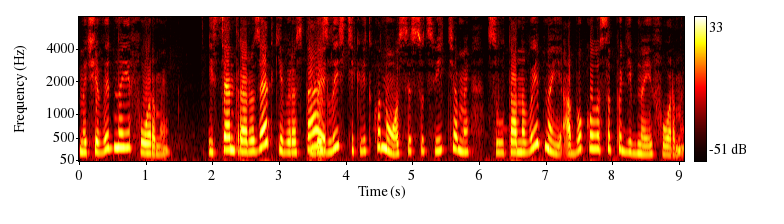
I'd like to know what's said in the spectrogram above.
мечевидної форми. Із центра розетки виростають безлисті квітконоси з суцвіттями султановидної або колосоподібної форми.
